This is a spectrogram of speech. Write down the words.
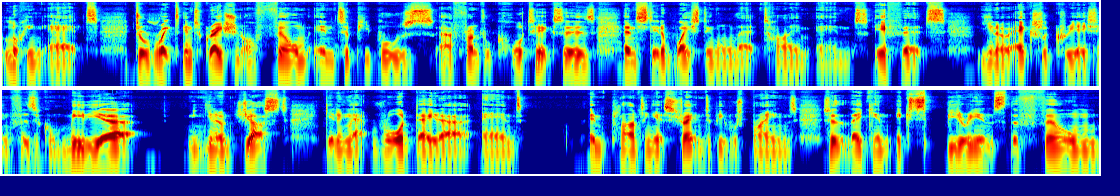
looking at direct integration of film into people's uh, frontal cortexes instead of wasting all that time and efforts, you know, actually creating physical media, you know, just getting that raw data and implanting it straight into people's brains so that they can experience the film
